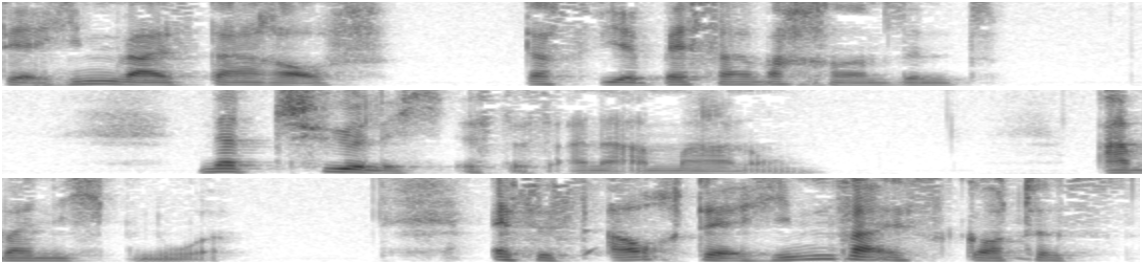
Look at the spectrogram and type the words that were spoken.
der Hinweis darauf, dass wir besser wachsam sind. Natürlich ist es eine Ermahnung, aber nicht nur. Es ist auch der Hinweis Gottes,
